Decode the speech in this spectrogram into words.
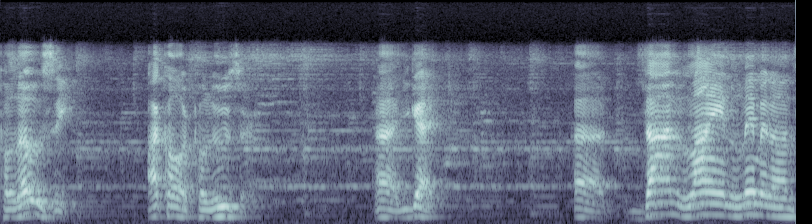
Pelosi, I call her Peluser. Uh, you got uh, Don Lion Lemon on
